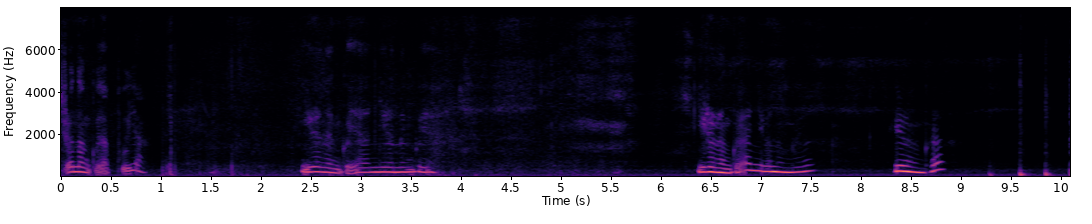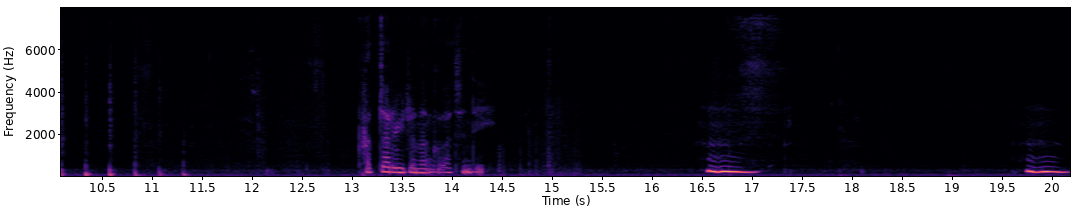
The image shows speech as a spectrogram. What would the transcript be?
일어난 거야 뿌야? 일어난 거야 안 일어난 거야? 일어난 거야 안 일어난 거야? 일어난 거야? 가짜로 일어난 거 같은데 음. 음.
